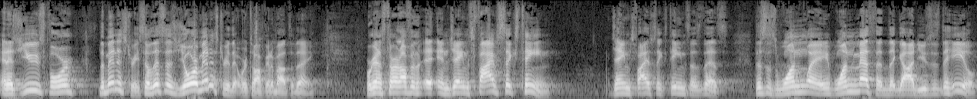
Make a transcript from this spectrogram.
And it's used for the ministry. So this is your ministry that we're talking about today. We're going to start off in, in James 5:16. James 5:16 says this. This is one way, one method that God uses to heal,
